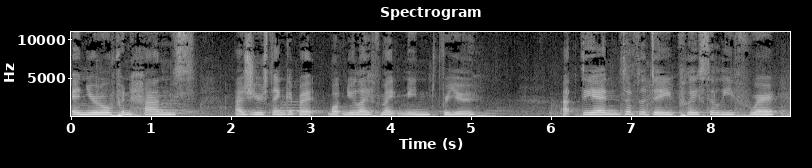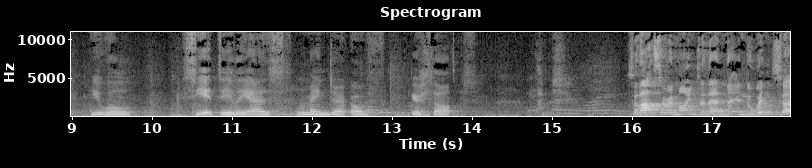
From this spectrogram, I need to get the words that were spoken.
in your open hands as you think about what new life might mean for you. At the end of the day, place a leaf where you will see it daily as a reminder of your thoughts. So that's a reminder then that in the winter,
